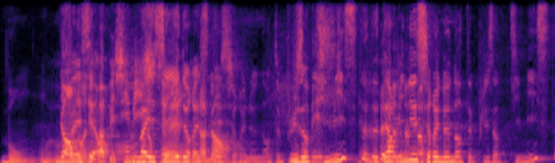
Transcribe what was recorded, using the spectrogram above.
Bon, on, Non, va on essayer, pas pessimiste, On va essayer de hein, rester non, non. sur une note plus optimiste, de terminer sur une note plus optimiste.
